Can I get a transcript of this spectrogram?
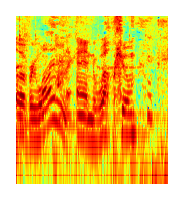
Hello, everyone, and welcome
